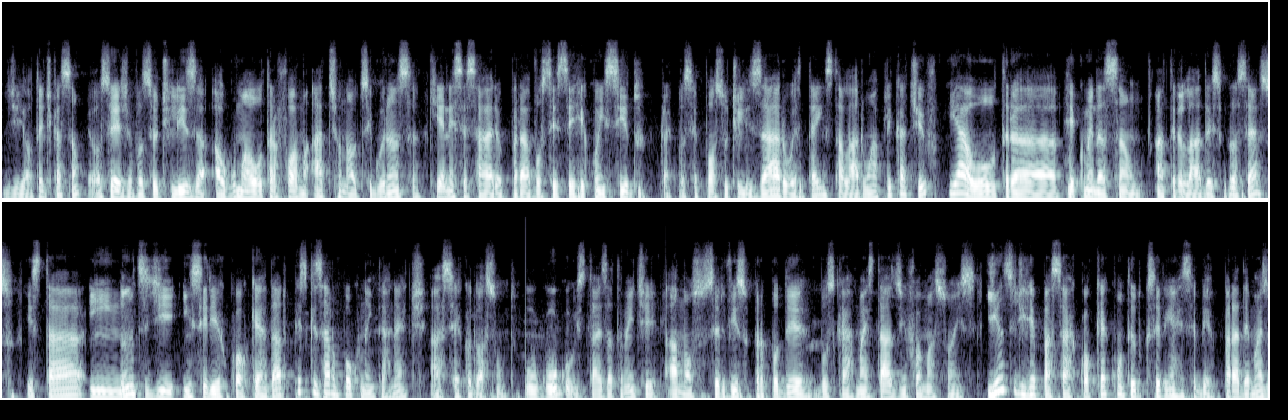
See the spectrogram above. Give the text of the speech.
de autenticação, ou seja, você utiliza alguma outra forma adicional de segurança que é necessário para você ser reconhecido, para que você possa utilizar ou até instalar um aplicativo. E a outra recomendação atrelada a esse processo está em, antes de inserir qualquer dado, pesquisar um pouco na internet acerca do assunto. O Google está exatamente a nosso serviço para poder buscar mais dados e informações. E antes de repassar qualquer conteúdo que você venha receber para demais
